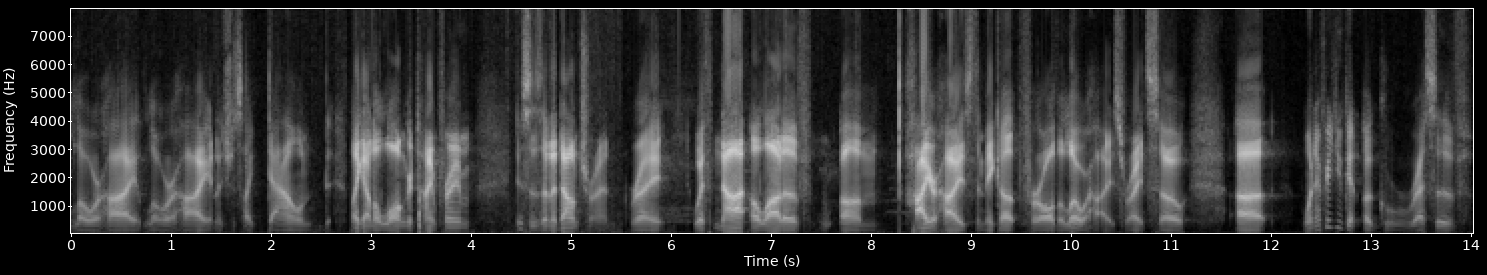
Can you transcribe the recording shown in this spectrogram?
lower high, lower high, and it's just like down, like on a longer time frame, this is in a downtrend, right? With not a lot of um, higher highs to make up for all the lower highs, right? So uh, whenever you get aggressive,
